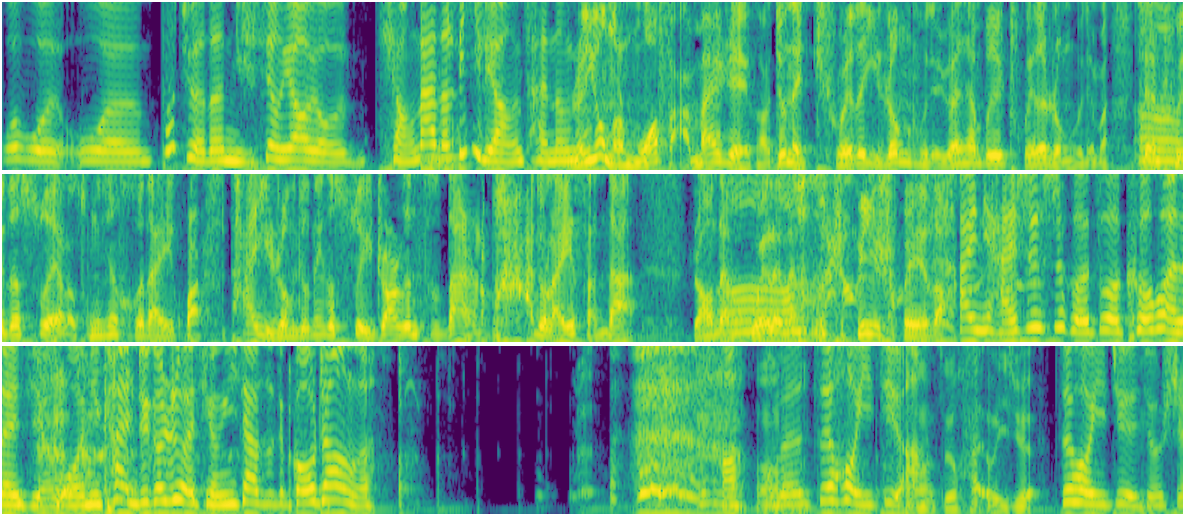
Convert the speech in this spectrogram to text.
我我我不觉得女性要有强大的力量才能。人用的是魔法 magic，就那锤子一扔出去，原先不就锤子扔出去吗？现在锤子碎了，重新合在一块儿，他一扔就那个碎渣跟子弹似的，啪就来一散弹，然后再回来再合成一锤子。哎，你还是适合做科幻类节目，你看你这个热情一下子就高涨了。好，我们最后一句啊，最后还有一句，最后一句就是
